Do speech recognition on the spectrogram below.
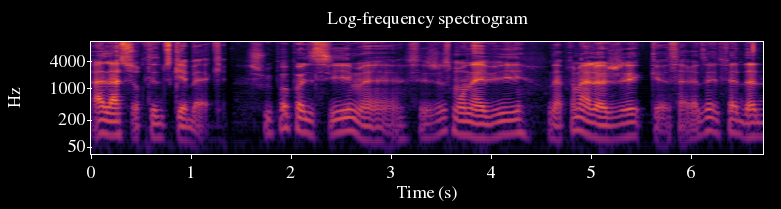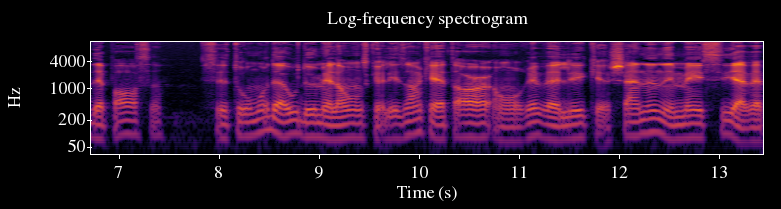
à la Sûreté du Québec. Je suis pas policier, mais c'est juste mon avis. D'après ma logique, ça aurait dû être fait dès le départ, ça. C'est au mois d'août 2011 que les enquêteurs ont révélé que Shannon et Macy avaient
